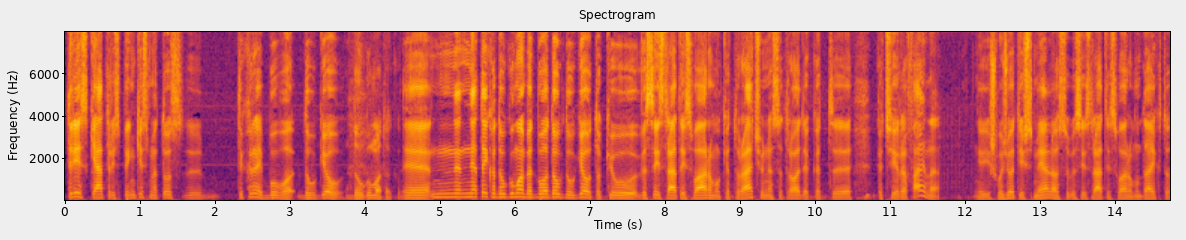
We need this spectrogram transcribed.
3, 4, 5 metus, e, tikrai buvo daugiau. Dauguma tokių. E, ne, ne tai, kad dauguma, bet buvo daug daugiau tokių visais ratais varomų keturačių, nes atrodė, kad, e, kad čia yra faina išvažiuoti iš smėlio su visais ratais varomų daiktų.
